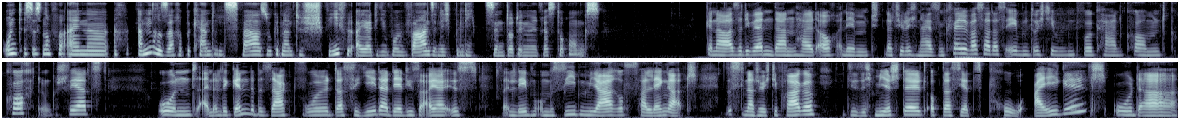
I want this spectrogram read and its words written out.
Und es ist noch für eine andere Sache bekannt, und zwar sogenannte Schwefeleier, die wohl wahnsinnig beliebt sind dort in den Restaurants. Genau, also die werden dann halt auch in dem natürlichen heißen Quellwasser, das eben durch den Vulkan kommt, gekocht und geschwärzt. Und eine Legende besagt wohl, dass jeder, der diese Eier isst, sein Leben um sieben Jahre verlängert. Das ist natürlich die Frage, die sich mir stellt, ob das jetzt pro Ei gilt oder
